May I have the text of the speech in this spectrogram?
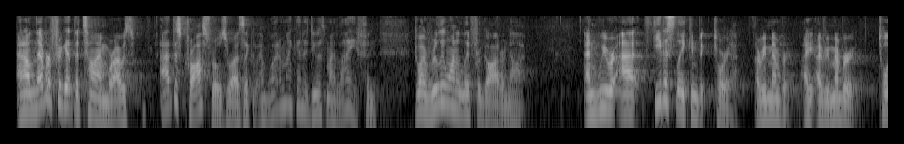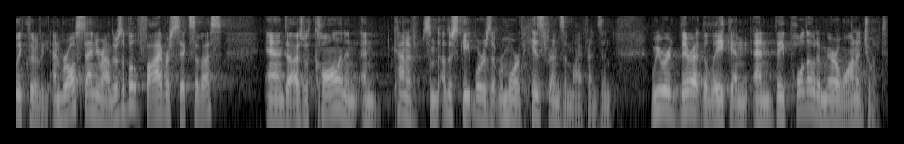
And I'll never forget the time where I was at this crossroads where I was like, what am I going to do with my life? And do I really want to live for God or not? And we were at Thetis Lake in Victoria. I remember. I, I remember totally clearly. And we're all standing around. There's about five or six of us. And uh, I was with Colin and, and kind of some other skateboarders that were more of his friends than my friends. And we were there at the lake, and, and they pulled out a marijuana joint.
